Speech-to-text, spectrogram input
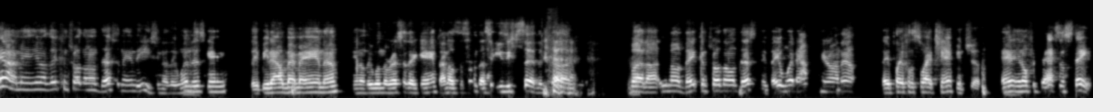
Yeah, I mean, you know, they control their own destiny in the East. You know, they win mm-hmm. this game, they beat Alabama A and M. You know, they win the rest of their games. I know that's easy said than done, but uh, you know, they control their own destiny. They went out from here on out. They play for the SWAC championship, and you know, for Jackson State,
